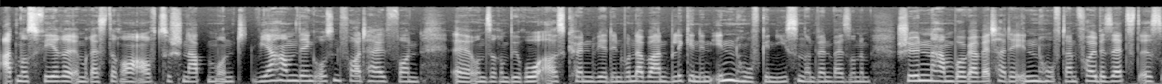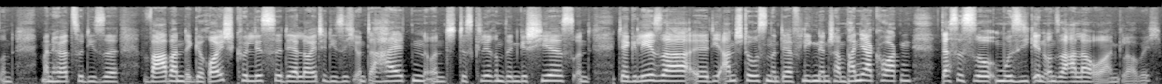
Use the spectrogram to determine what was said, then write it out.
Atmosphäre im Restaurant aufzuschnappen. Und wir haben den großen Vorteil von äh, unserem Büro aus, können wir den wunderbaren Blick in den Innenhof genießen. Und wenn bei so einem schönen Hamburger Wetter der Innenhof dann voll besetzt ist und man hört so diese wabernde Geräuschkulisse der Leute, die sich unterhalten und des klirrenden Geschirrs und der Gläser, äh, die anstoßen und der fliegenden Champagnerkorken, das das ist so Musik in unser aller Ohren, glaube ich.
